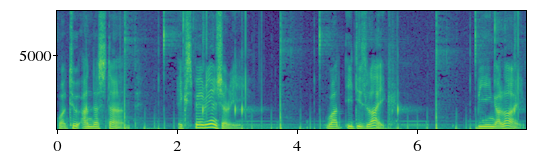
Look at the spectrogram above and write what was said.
or to understand experientially what it is like being alive,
